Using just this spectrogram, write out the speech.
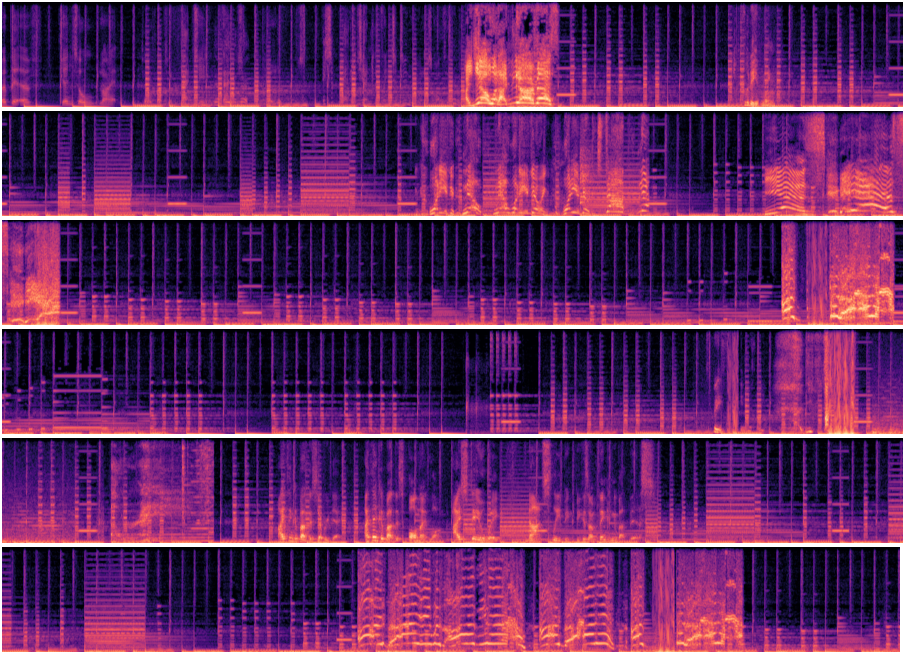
a bit of gentle, like, I yell when I'm nervous! Good evening. What are you doing? No! No, what are you doing? What are you doing? Stop! No! Yes! Yes! Yes! With me. I think about this every day. I think about this all night long. I stay awake, not sleeping, because I'm thinking about this.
